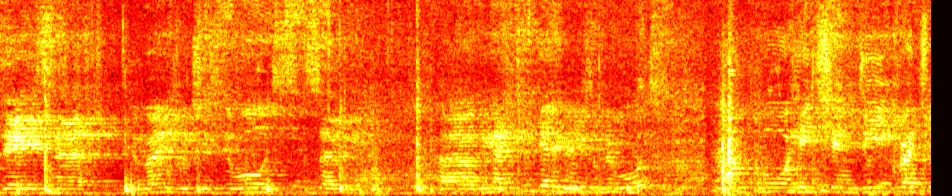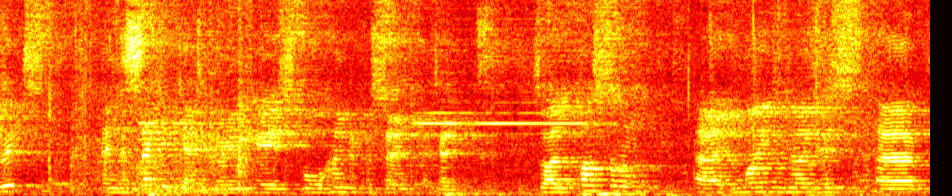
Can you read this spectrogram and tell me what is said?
today's uh, event, which is the awards ceremony. Uh, we have two categories of awards, one for HND graduates, and the second category is for 100% attendance. So I'll pass on uh, the mic to Najis um,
